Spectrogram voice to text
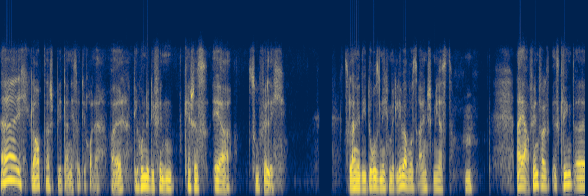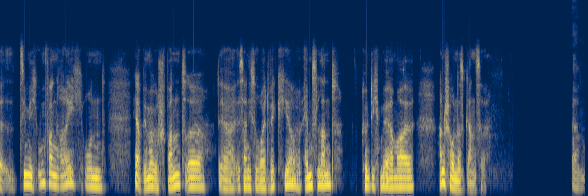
Äh, ich glaube, das spielt da nicht so die Rolle, weil die Hunde, die finden Caches eher zufällig. Solange die Dose nicht mit Leberwurst einschmierst. Hm. Naja, auf jeden Fall, es klingt äh, ziemlich umfangreich und ja, bin mal gespannt. Äh, der ist ja nicht so weit weg hier, Emsland könnte ich mir mal anschauen, das Ganze. Ähm,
